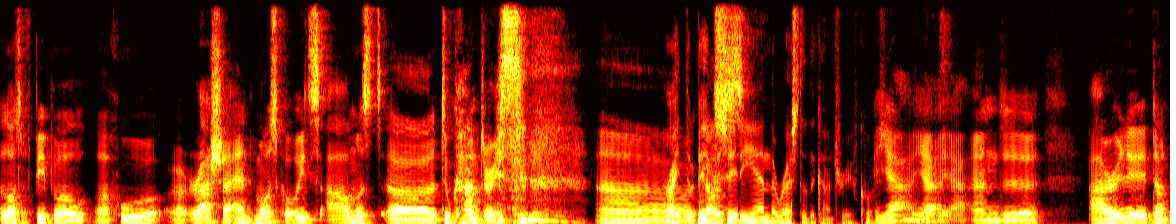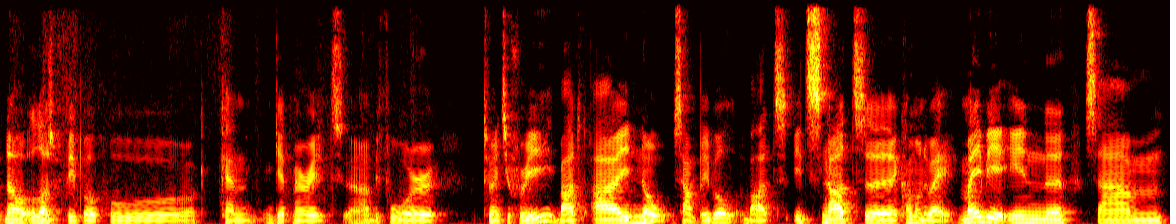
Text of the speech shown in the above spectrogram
a lot of people uh, who uh, Russia and Moscow. It's almost uh, two countries. uh, Right, the big city and the rest of the country, of course. Yeah, yeah, yeah, and uh, I really don't know a lot of people who can get married uh, before 23, but I know some people, but it's not a common way. Maybe in uh, some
